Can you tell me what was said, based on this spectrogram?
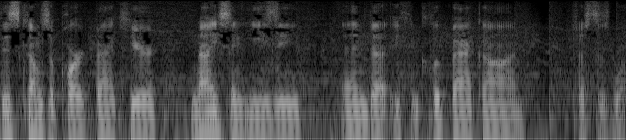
This comes apart back here, nice and easy, and uh, it can clip back on just as well.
